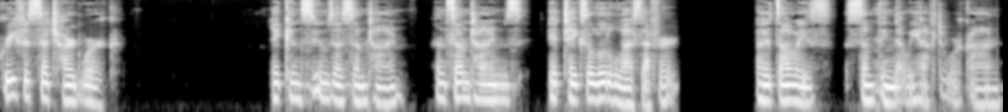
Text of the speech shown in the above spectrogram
Grief is such hard work. It consumes us sometime, and sometimes it takes a little less effort, but it's always something that we have to work on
